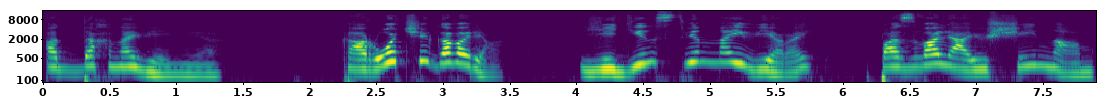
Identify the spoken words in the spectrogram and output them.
отдохновение. Короче говоря, единственной верой, позволяющей нам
